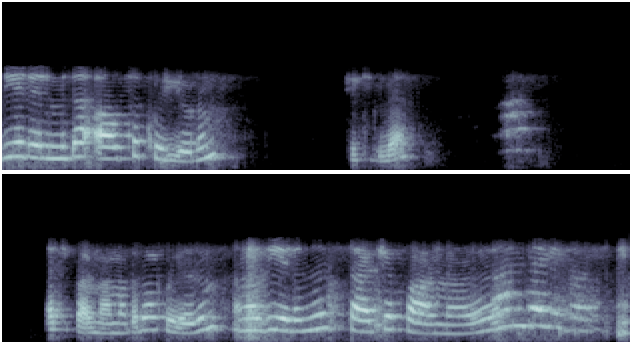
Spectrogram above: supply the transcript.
Diğer elimi de alta koyuyorum. Şekilde. Kaç parmağıma kadar koyuyorum. Ama diğerini serçe parmağı. Ben de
